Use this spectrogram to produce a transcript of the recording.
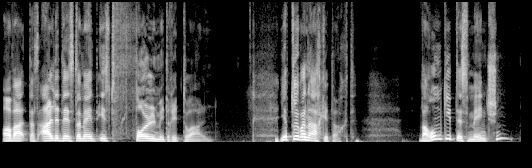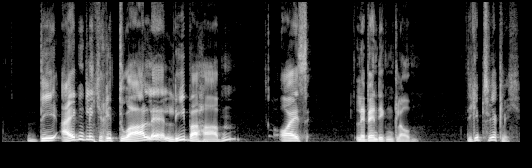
Aber das Alte Testament ist voll mit Ritualen. Ich habe darüber nachgedacht. Warum gibt es Menschen, die eigentlich Rituale lieber haben als lebendigen Glauben. Die gibt es wirklich.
